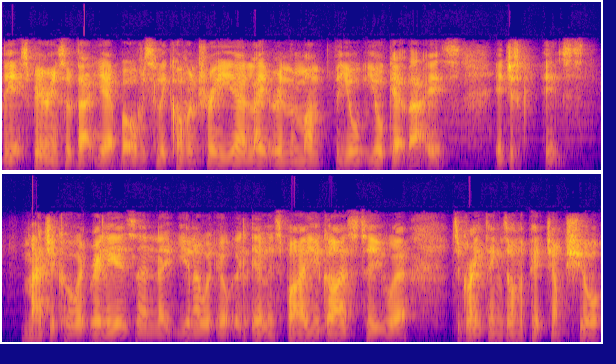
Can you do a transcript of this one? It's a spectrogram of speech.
the experience of that yet, but obviously Coventry uh, later in the month you'll you'll get that. It's it just it's magical. It really is, and it, you know it, will it'll inspire you guys to. Uh, to great things on the pitch, I'm sure.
